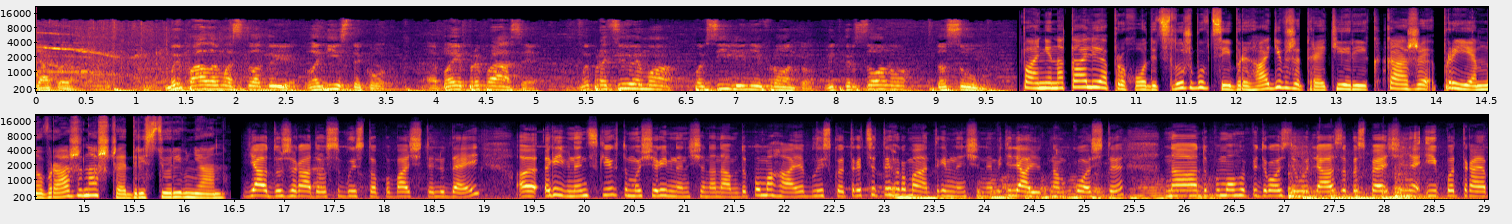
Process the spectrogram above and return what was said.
Дякую. Ми палимо склади, логістику, е, боєприпаси. Ми працюємо по всій лінії фронту від Херсону до Сум. Пані Наталія проходить службу в цій бригаді вже третій рік. Каже, приємно вражена щедрістю рівнян. Я дуже рада особисто побачити людей е, рівненських, тому що Рівненщина нам допомагає. Близько 30 громад Рівненщини виділяють нам кошти на допомогу підрозділу для забезпечення і потреб.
